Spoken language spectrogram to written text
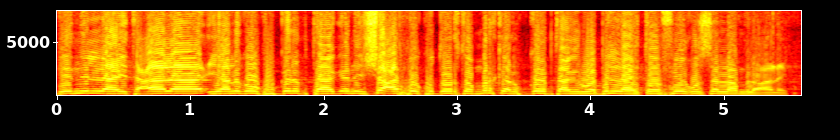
Biidn illaahi tacaala iyo anagoo ku garab taagan shacabka ku doorto mar kale ku garab taagan wabillahi towfiiq wasalaam calaykum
